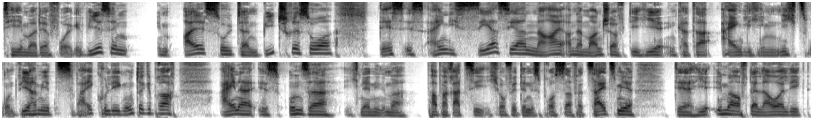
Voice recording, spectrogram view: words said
Thema der Folge. Wir sind im Al-Sultan Beach Resort. Das ist eigentlich sehr, sehr nahe an der Mannschaft, die hier in Katar eigentlich im Nichts wohnt. Wir haben hier zwei Kollegen untergebracht. Einer ist unser, ich nenne ihn immer Paparazzi. Ich hoffe, Dennis Prosser verzeiht's mir, der hier immer auf der Lauer liegt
